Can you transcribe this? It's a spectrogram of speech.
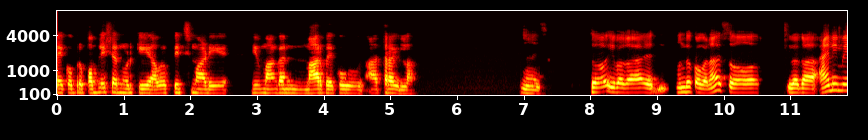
ಲೈಕ್ ಒಬ್ರು ಪಬ್ಲಿಷರ್ ನೋಡ್ಕಿ, ಅವ್ರು ಪಿಚ್ ಮಾಡಿ, ನೀವು ಮಾಂಗನ್ ಮಾರ್ಬೇಕು, ಆ ತರ ಇಲ್ಲ. ಸೊ ಇವಾಗ ಮುಂದಕ್ಕೆ ಹೋಗೋಣ. ಸೊ ಇವಾಗ ಆನಿಮೆ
